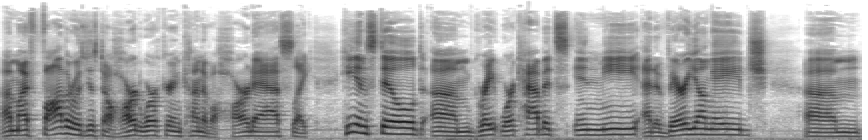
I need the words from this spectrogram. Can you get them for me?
Uh, my father was just a hard worker and kind of a hard ass. Like, he instilled um, great work habits in me at a very young age. Um,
